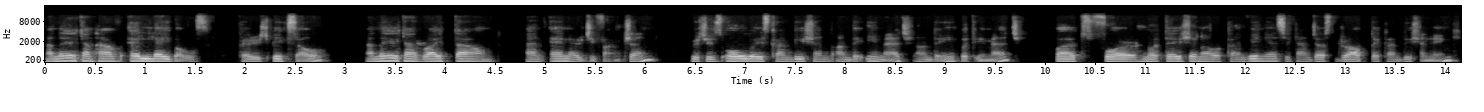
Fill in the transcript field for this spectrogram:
And then you can have L labels per each pixel. And then you can write down an energy function, which is always conditioned on the image, on the input image. But for notational convenience, you can just drop the conditioning.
